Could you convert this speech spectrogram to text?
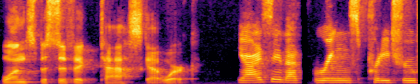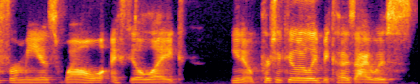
one specific task at work. Yeah, I'd say that rings pretty true for me as well. I feel like, you know, particularly because I was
